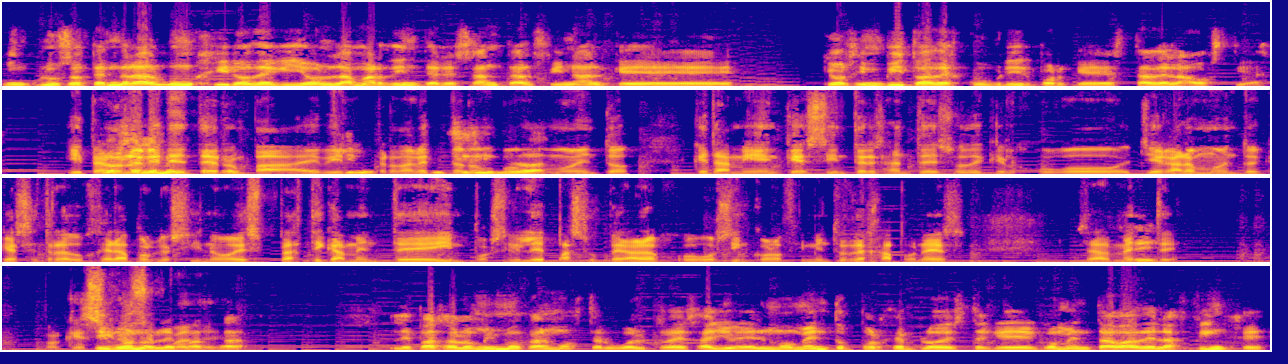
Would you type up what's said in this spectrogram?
Incluso tendrá algún giro de guion la más de interesante al final que, que os invito a descubrir porque está de la hostia. Y perdona que te interrumpa, Evil, Sí, perdona que te sí, interrumpa un momento, que también que es interesante eso de que el juego llegara un momento en que se tradujera, porque si no es prácticamente imposible para superar el juego sin conocimientos de japonés, realmente. Porque Sí, si no bueno, se le puede- pasa, le pasa lo mismo que al Monster World 3. Hay el momento, por ejemplo, este que comentaba de la Esfinge,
